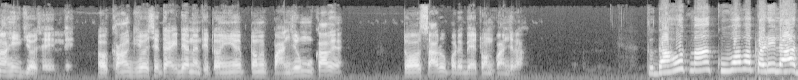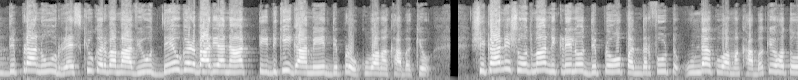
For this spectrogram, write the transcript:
નાહી ગયો છે એટલે. હવે કાં ગયો છે તે આઈડિયા નથી. તો અહીંયા તમે પાંજરું મુકાવે તો સારું પડે બે ત્રણ પાંજરા. તો દાહોદમાં કૂવામાં પડેલા દીપડાનું રેસ્ક્યુ કરવામાં આવ્યું. દેવગઢ બારિયાના ટીડકી ગામે દીપડો કૂવામાં ખાબક્યો. શિકારની શોધમાં નીકળેલો દીપડો પંદર ફૂટ ઊંડા કૂવામાં ખાબક્યો હતો.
